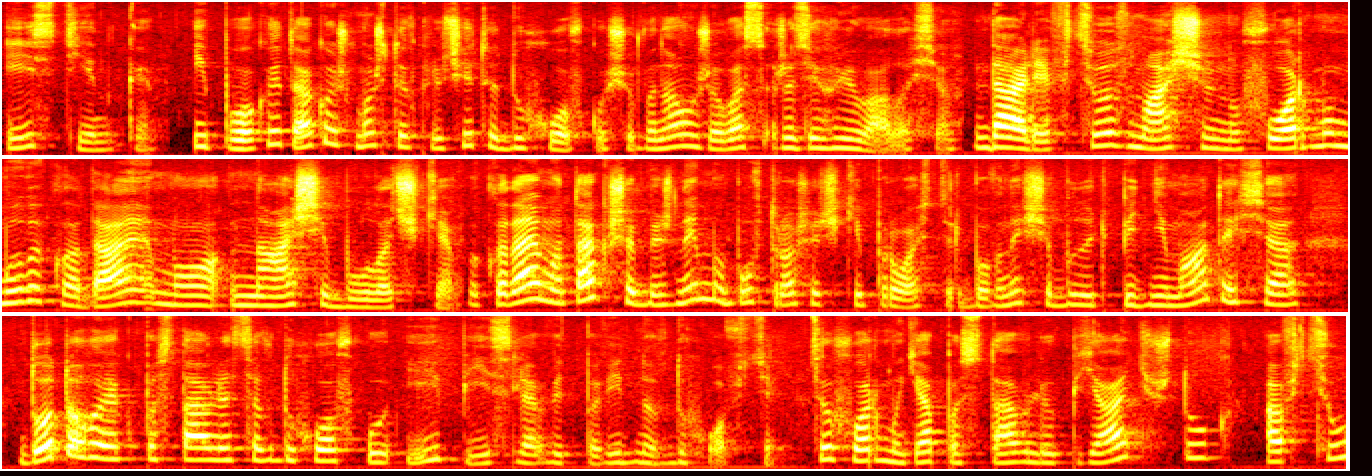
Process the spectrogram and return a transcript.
і стінки. І поки також можете включити духовку, щоб вона вже у вас розігрівалася. Далі в цю змащену форму ми викладаємо наші булочки. Викладаємо так, щоб між ними був трошечки простір, бо вони ще будуть підніматися до того, як поставляться в духовку, і після, відповідно, в духовці. Цю форму я поставлю 5 штук, а в цю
